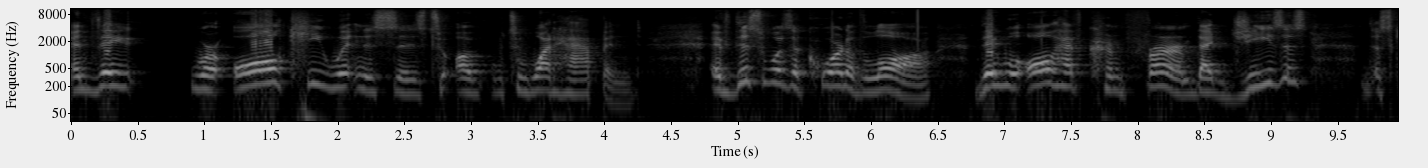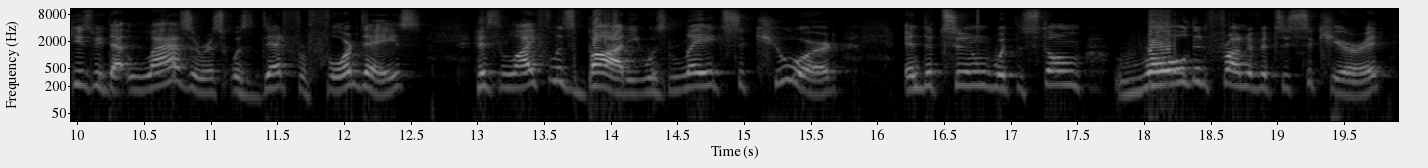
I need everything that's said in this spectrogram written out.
And they were all key witnesses to, uh, to what happened. If this was a court of law, they will all have confirmed that Jesus, excuse me, that Lazarus was dead for four days. His lifeless body was laid secured in the tomb with the stone rolled in front of it to secure it.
